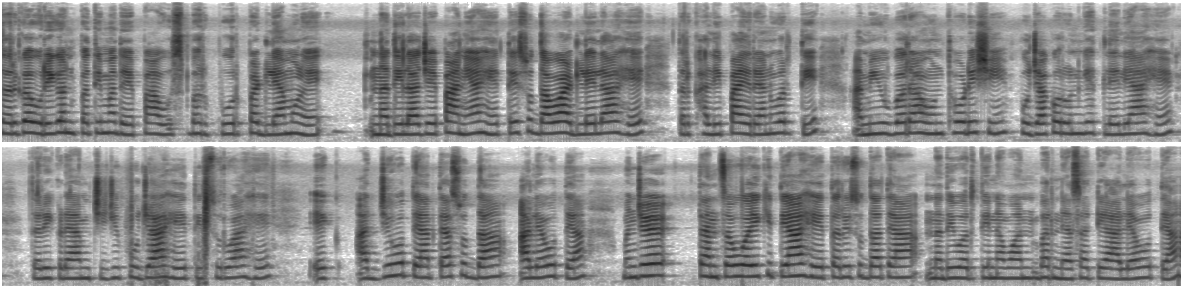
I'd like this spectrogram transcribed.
तर गौरी गणपतीमध्ये पाऊस भरपूर पडल्यामुळे नदीला जे पाणी आहे ते सुद्धा वाढलेलं आहे. तर खाली पायऱ्यांवरती आम्ही उभं राहून थोडीशी पूजा करून घेतलेली आहे. तर इकडे आमची जी पूजा आहे ती सुरू आहे. एक आजी होत्या त्यासुद्धा आल्या होत्या. म्हणजे त्यांचं वय किती आहे तरीसुद्धा त्या नदीवरती नवान भरण्यासाठी आल्या होत्या.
